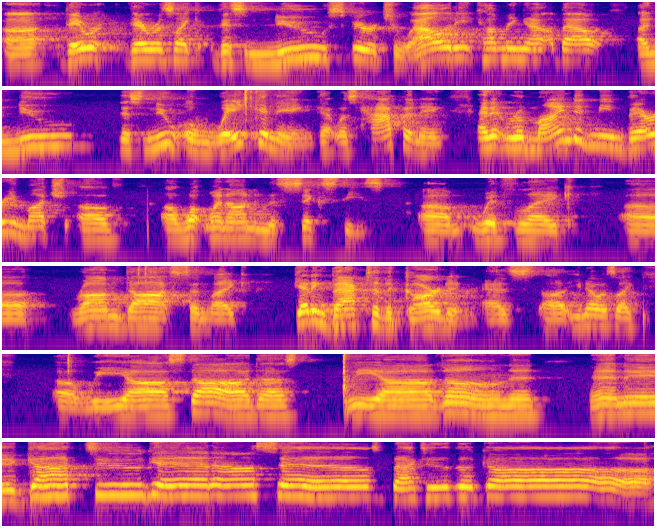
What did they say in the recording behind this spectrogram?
Uh, they were there was like this new spirituality coming out about a new this new awakening that was happening, and it reminded me very much of uh, what went on in the '60s um, with like uh, Ram Dass and like getting back to the garden as uh, you know it's like uh, we are stardust, we are lonely, and we got to get ourselves back to the garden.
